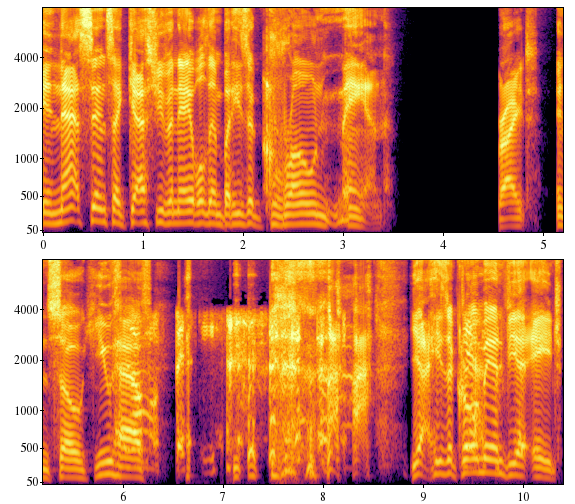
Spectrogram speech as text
in that sense, I guess you've enabled him, but he's a grown man, right? And so you have almost 50. yeah, he's a grown Yeah. man via age.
